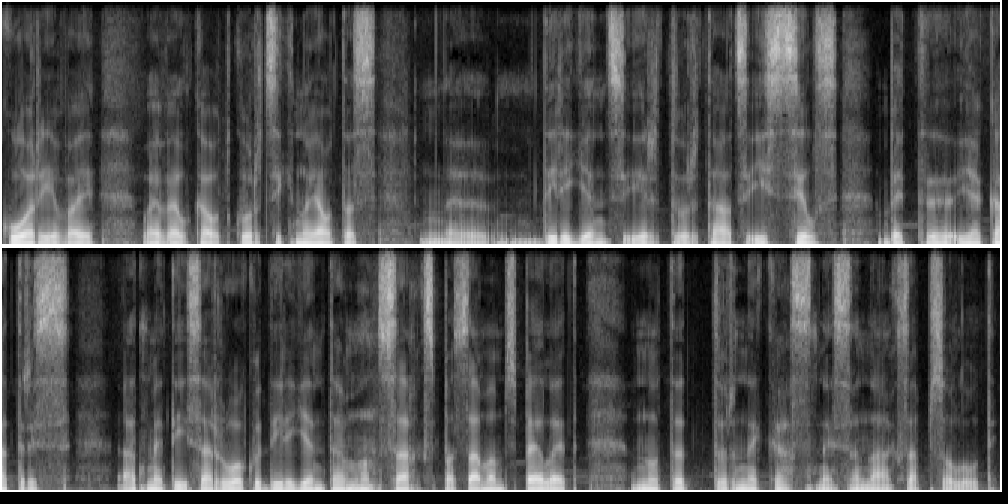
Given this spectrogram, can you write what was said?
korī vai, vai vēl kaut kur, cik nu jau tas uh, diriģents ir tur tāds izcils, bet uh, ja katrs atmetīs ar roku diriģentam un sāks pa savam spēlēt, nu tad tur nekas nesanāks absolūti.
